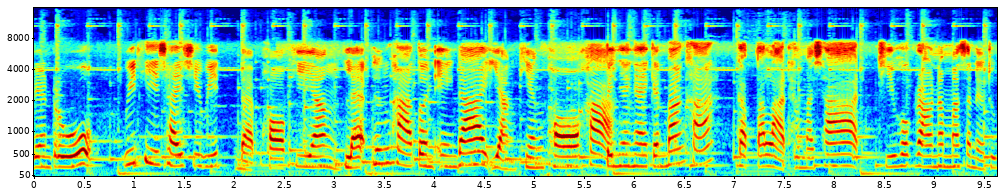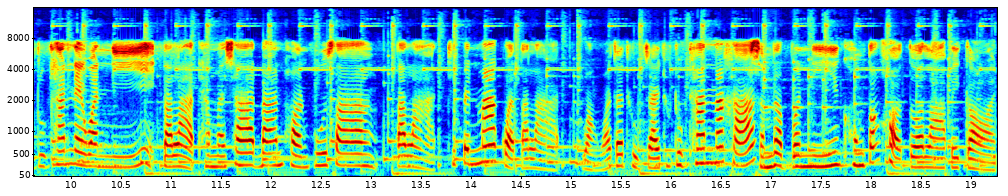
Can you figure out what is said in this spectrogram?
เรียนรู้ วิธีใช้ชีวิตแบบพอเพียง และพึ่งพาตนเองได้อย่างเพียงพอค่ะ เป็นยังไงกันบ้างคะ กับตลาดธรรมชาติ ที่พวกเรานำมาเสนอทุกๆ ท่านในวันนี้ ตลาดธรรมชาติบ้านพรผู้สร้าง ตลาดที่เป็นมากกว่าตลาด หวังว่าจะถูกใจทุก ๆ ท่านนะคะสำหรับวันนี้คงต้องขอตัวลาไปก่อน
